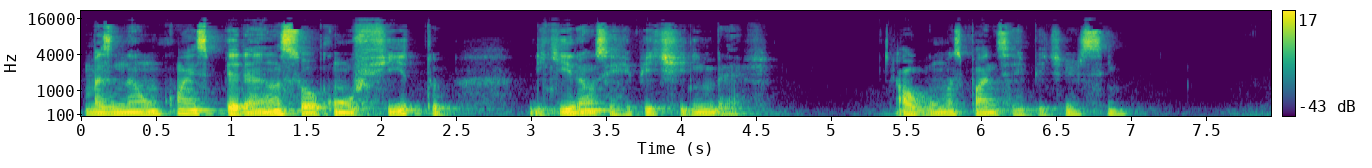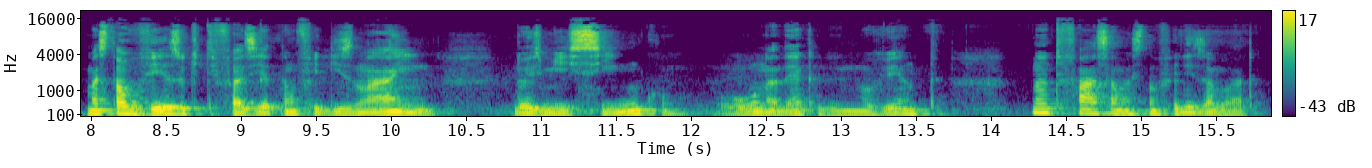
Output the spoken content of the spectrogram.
mas não com a esperança ou com o fito de que irão se repetir em breve. Algumas podem se repetir, sim. Mas talvez o que te fazia tão feliz lá em 2005 ou na década de 90 não te faça mais tão feliz agora.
